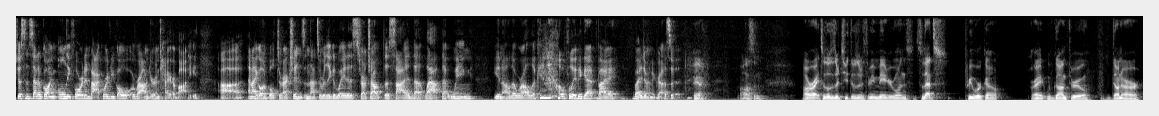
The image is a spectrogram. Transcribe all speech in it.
just instead of going only forward and backward, you go around your entire body. Uh, and I go in both directions, and that's a really good way to stretch out the side, that lat, that wing, you know, that we're all looking hopefully to get by by joining CrossFit. Yeah. Awesome. All right. So those are two those are three major ones. So that's pre-workout, right? We've gone through, we've done our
